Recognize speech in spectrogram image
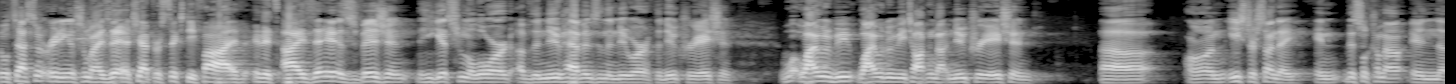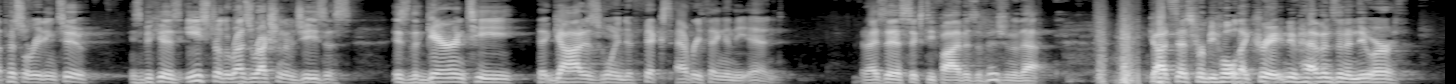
The Old Testament reading is from Isaiah chapter 65, and it's Isaiah's vision that he gets from the Lord of the new heavens and the new earth, the new creation. Why would we, why would we be talking about new creation, uh, on Easter Sunday? And this will come out in the epistle reading too, is because Easter, the resurrection of Jesus, is the guarantee that God is going to fix everything in the end. And Isaiah 65 is a vision of that. God says, For behold, I create new heavens and a new earth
